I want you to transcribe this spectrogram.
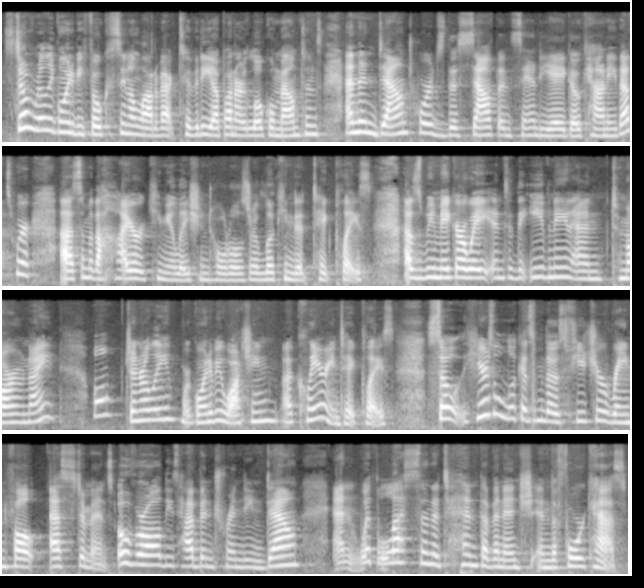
Still really going to be focusing a lot of activity up on our local mountains and then down towards the south and San Diego County. That's where uh, some of the higher accumulation totals are looking to take place. As we make our way into the evening and tomorrow night, well, generally, we're going to be watching a clearing take place. So here's a look at some of those future rainfall estimates. Overall, these have been trending down and with less than a tenth of an inch in the forecast.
